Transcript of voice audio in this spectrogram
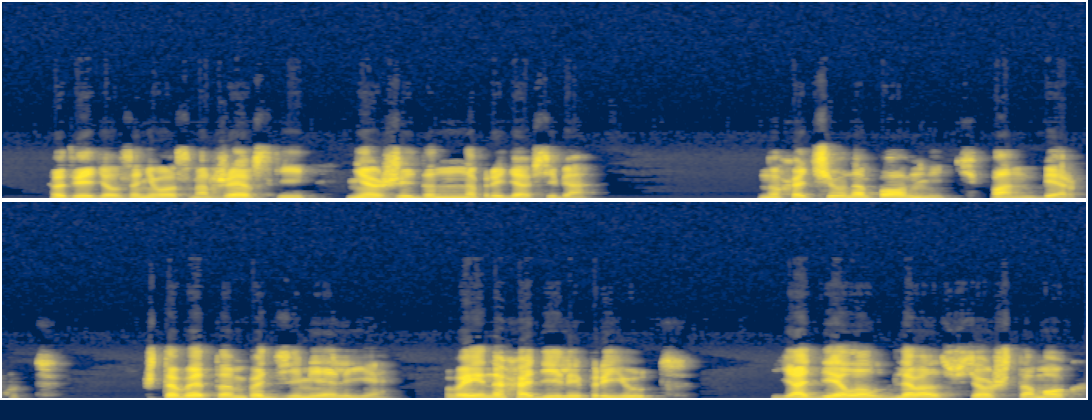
— ответил за него Сморжевский, неожиданно придя в себя. — Но хочу напомнить, пан Беркут, что в этом подземелье вы находили приют я делал для вас все, что мог.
